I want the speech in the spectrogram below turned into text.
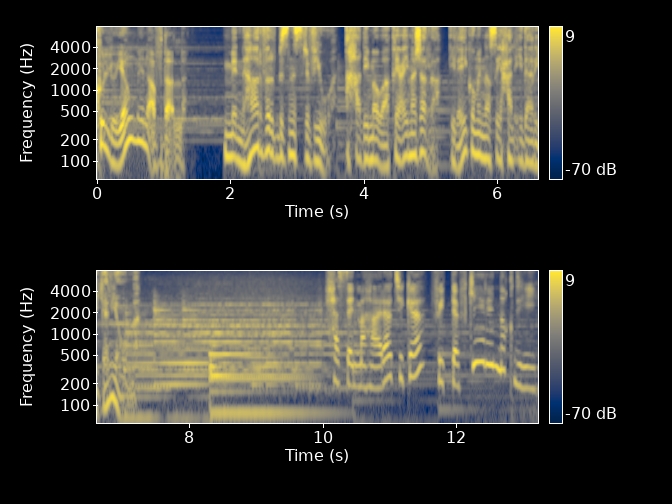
كل يوم أفضل. من هارفارد بزنس ريفيو أحد مواقع مجرة. إليكم النصيحة الإدارية اليوم. حسن مهاراتك في التفكير النقدي.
